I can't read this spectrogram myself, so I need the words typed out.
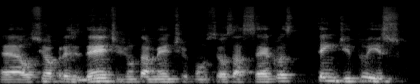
é, o senhor presidente, juntamente com seus asseclas, tem dito isso,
